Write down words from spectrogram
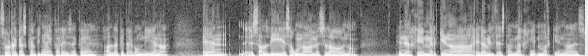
Zorrek azken fina ekarri ezake aldaketa egon diena. En, esaldi ezaguna da mesela, bueno, energia merkiena da, erabiltze ez da merkiena ez.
